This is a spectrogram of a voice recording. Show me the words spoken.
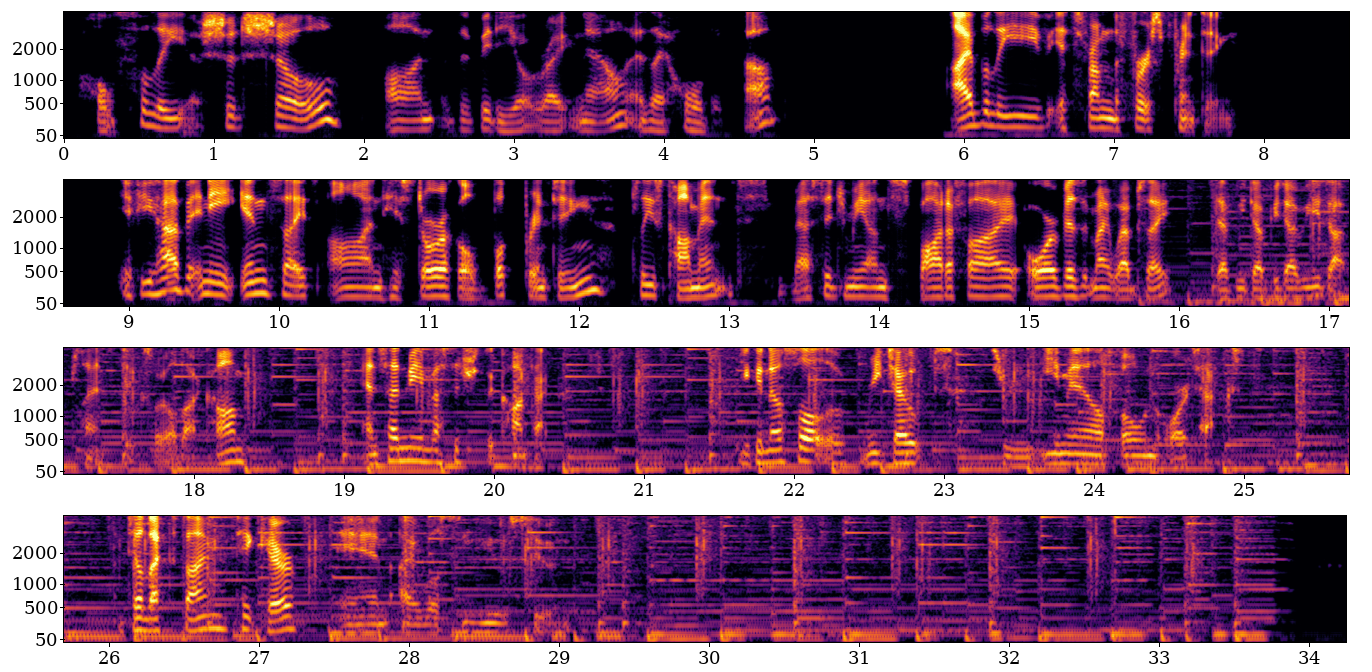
hopefully it should show on the video right now as I hold it up. I believe it's from the first printing. If you have any insights on historical book printing, please comment, message me on Spotify, or visit my website, www.plantsdigsoil.com, and send me a message to the contact page. You can also reach out through email, phone, or text. Until next time, take care, and I will see you soon.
